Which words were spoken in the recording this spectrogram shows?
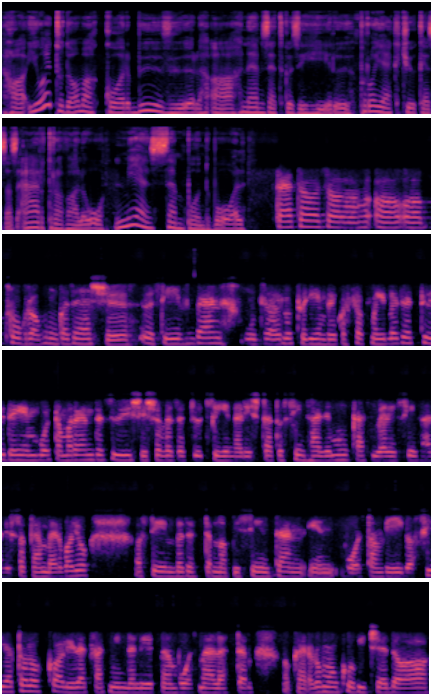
Ha jól tudom, akkor bővül a nemzetközi hírű projektjük, ez az Ártra való. Milyen szempontból tehát az a, a, a programunk az első öt évben úgy zajlott, hogy én vagyok a szakmai vezető, de én voltam a rendező is, és a vezető tréner is. Tehát a színházi munkát, mivel én színházi szakember vagyok, azt én vezettem napi szinten, én voltam végig a fiatalokkal, illetve hát minden évben volt mellettem akár a Romankovics Eda,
